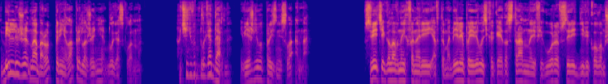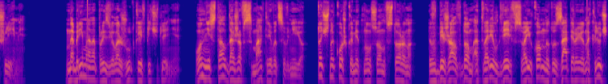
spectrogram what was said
Билли же, наоборот, приняла предложение благосклонно. — Очень вам благодарна, — вежливо произнесла она. В свете головных фонарей автомобиля появилась какая-то странная фигура в средневековом шлеме. На Брима она произвела жуткое впечатление. Он не стал даже всматриваться в нее. Точно кошка метнулся он в сторону, вбежал в дом, отворил дверь в свою комнату, запер ее на ключ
